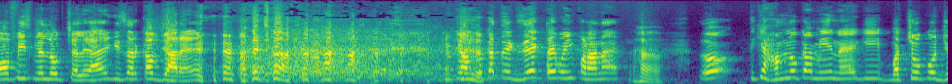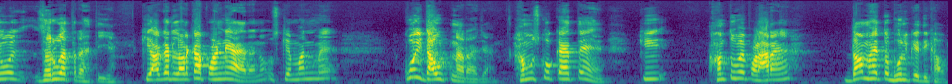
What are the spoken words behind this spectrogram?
ऑफ़िस में लोग चले आए कि सर कब जा रहे हैं? अच्छा। क्योंकि हम लोग का तो एग्जैक्ट है वही पढ़ाना है। हाँ। तो देखिए हम लोग का मेन है कि बच्चों को जो ज़रूरत रहती है कि अगर लड़का पढ़ने आया रहा है ना उसके मन में कोई डाउट ना रह जाए। हम उसको कहते हैं कि हम तुम्हें पढ़ा रहे हैं दम है तो भूल के दिखाओ।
